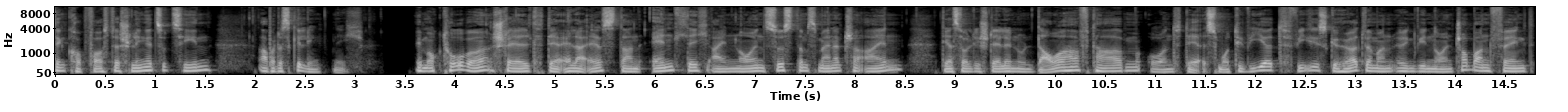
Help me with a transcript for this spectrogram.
den Kopf aus der Schlinge zu ziehen aber das gelingt nicht. Im Oktober stellt der LAS dann endlich einen neuen Systems Manager ein. Der soll die Stelle nun dauerhaft haben und der ist motiviert, wie es gehört, wenn man irgendwie einen neuen Job anfängt.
